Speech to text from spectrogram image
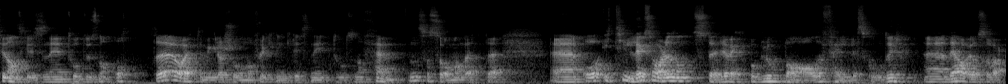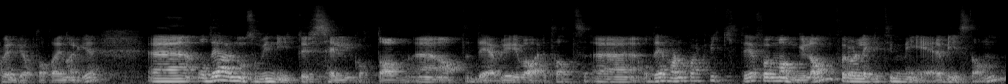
finanskrisen i 2008 og etter migrasjon- og flyktningkrisen i 2015 så så man dette. Eh, og I tillegg så har det en sånn større vekt på globale fellesgoder. Eh, det har vi også vært veldig opptatt av i Norge. Eh, og det er noe som vi nyter selv godt av, at det blir ivaretatt. Og det har nok vært viktig for mange land for å legitimere bistanden.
